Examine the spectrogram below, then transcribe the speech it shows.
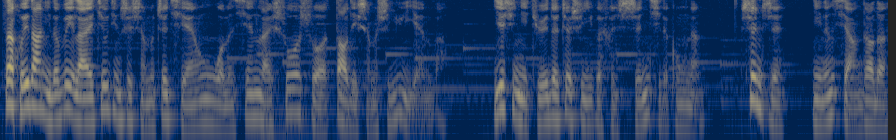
在回答你的未来究竟是什么之前，我们先来说说到底什么是预言吧。也许你觉得这是一个很神奇的功能，甚至你能想到的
